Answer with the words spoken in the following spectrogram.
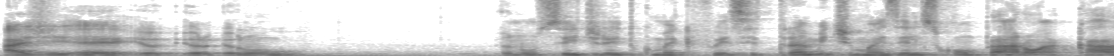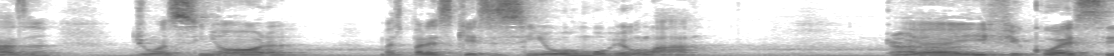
A, é, eu, eu, eu, não, eu não sei direito como é que foi esse trâmite, mas eles compraram a casa de uma senhora. Mas parece que esse senhor morreu lá. E aí ficou esse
